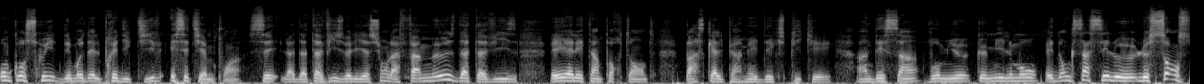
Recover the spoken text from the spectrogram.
on construit des modèles prédictifs. Et septième point, c'est la data visualisation, la fameuse data vise. Et elle est importante parce qu'elle permet d'expliquer. Un dessin vaut mieux que mille mots. Et donc ça, c'est le, sens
